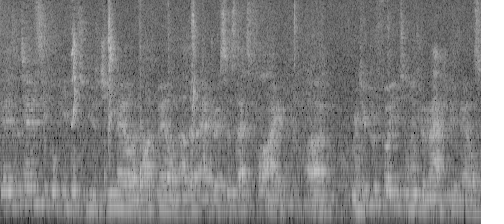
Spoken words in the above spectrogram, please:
there's a tendency for people to use Gmail and Hotmail and other addresses. That's fine. Um, we do prefer you to use your Mac emails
